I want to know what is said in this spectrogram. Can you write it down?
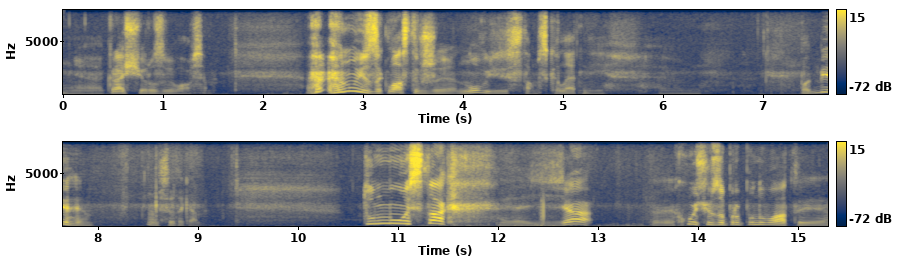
е, краще розвивався. Ну і закласти вже нові там, скелетні е, побіги. Ну і все таке. Тому ось так. Е, Я хочу запропонувати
